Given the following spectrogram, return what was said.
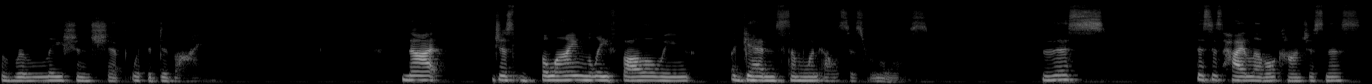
relationship with the divine. Not just blindly following again someone else's rules. This this is high level consciousness.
